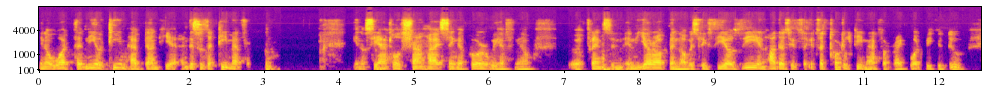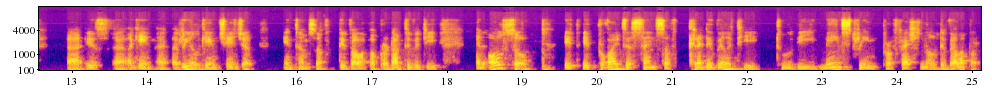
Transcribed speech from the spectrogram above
You know what the Neo team have done here, and this is a team effort. You know, Seattle, Shanghai, Singapore. We have you know uh, friends in, in Europe and obviously COZ and others, it's, it's a total team effort, right? What we could do uh, is, uh, again, a, a, real game changer in terms of developer productivity. And also, it, it provides a sense of credibility to the mainstream professional developer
